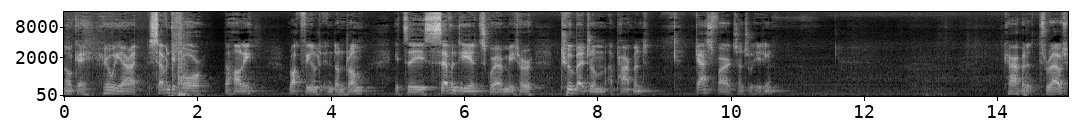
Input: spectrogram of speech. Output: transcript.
Okay, here we are at 74 The Holly, Rockfield in Dundrum. It's a 78 square metre two bedroom apartment, gas fired central heating, carpeted throughout,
